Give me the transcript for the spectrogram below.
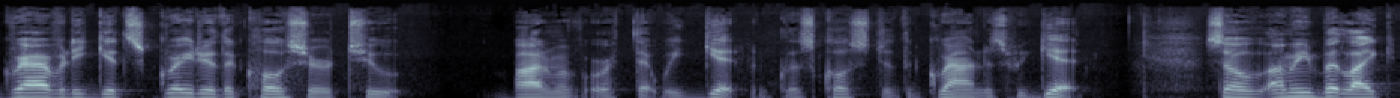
gravity gets greater the closer to bottom of Earth that we get, as close to the ground as we get. So I mean, but like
